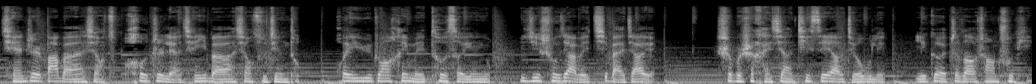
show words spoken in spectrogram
前置800万像素，后置2100万像素镜头，会预装黑莓特色应用，预计售价为700加元，是不是很像 TCL 950？一个制造商出品。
